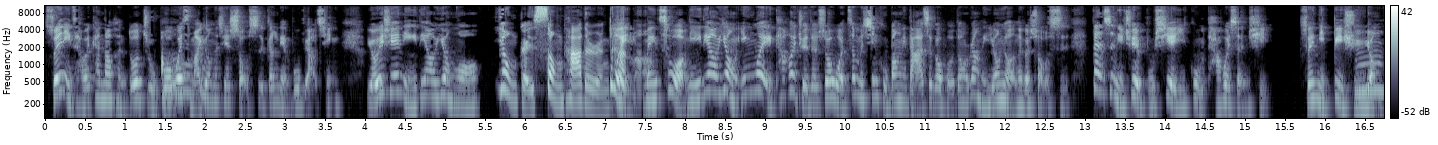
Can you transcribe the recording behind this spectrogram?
所以你才会看到很多主播为什么要用那些手势跟脸部表情，有一些你一定要用哦，用给送他的人看吗？没错，你一定要用，因为他会觉得说我这么辛苦帮你打这个活动，让你拥有那个手势，但是你却不屑一顾，他会生气，所以你必须用。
